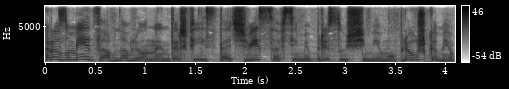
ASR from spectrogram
Разумеется, обновленный интерфейс TouchWiz со всеми присущими ему плюшками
